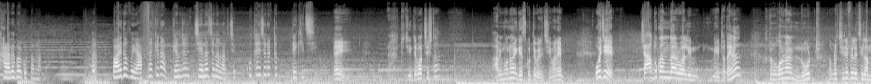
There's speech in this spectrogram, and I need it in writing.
খারাপ ব্যবহার করতাম না। বাট বাই দ্য ওয়ে আপনাকে না কেন জানি চেনা চেনা লাগছে। কোথায় যেন একটা দেখেছি। এই তুই চিনতে পারছিস না? আমি মনে হয় গেস করতে পেরেছি। মানে ওই যে চা দোকানদারওয়ালি মেয়েটা তাই না? ওনার নোট আমরা ছিঁড়ে ফেলেছিলাম।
